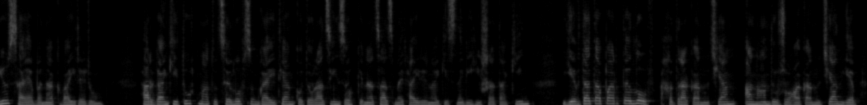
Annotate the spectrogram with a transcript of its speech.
մյուս հայաբնակ վայրերում հարգանքի տուրք մատուցելով Սումգայիթյան կոտորածին զոհկնացած մեր հայրենակիցների հիշատակին եւ դատապարտելով խտրականության, անհանդուրժողականության եւ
